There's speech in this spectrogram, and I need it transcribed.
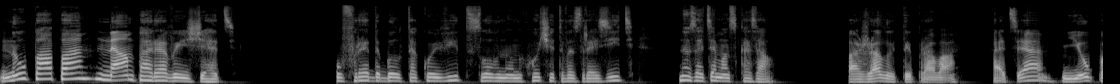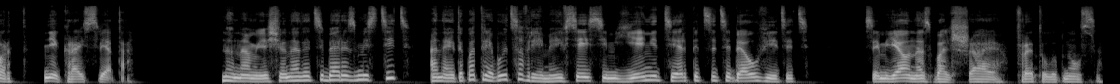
«Ну, папа, нам пора выезжать». У Фреда был такой вид, словно он хочет возразить, но затем он сказал. «Пожалуй, ты права. Хотя Ньюпорт — не край света». Но нам еще надо тебя разместить, а на это потребуется время, и всей семье не терпится тебя увидеть. «Семья у нас большая», — Фред улыбнулся.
